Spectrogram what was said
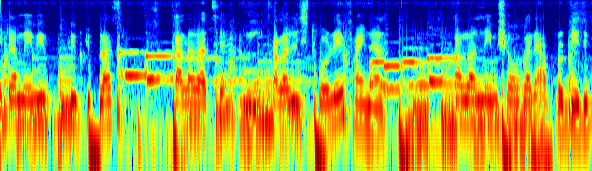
এটা মেবি ফিফটি প্লাস কালার আছে। আমি কালার লিস্ট করে ফাইনাল কালার নেম সহকারে আপলোড দিয়ে দিব।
